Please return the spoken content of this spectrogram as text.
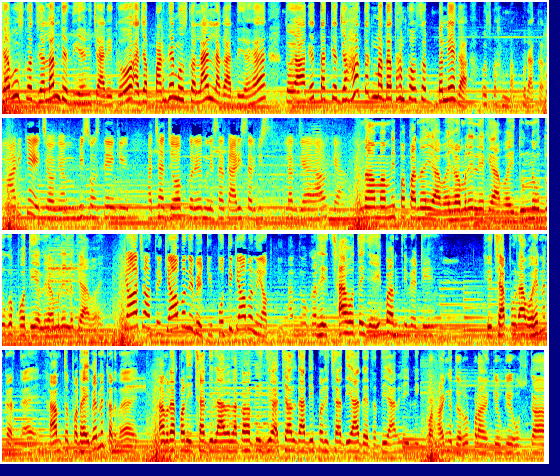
जब उसको जन्म दे दिए हैं बेचारी को और जब पढ़ने में उसको लाइन लगा दिए हैं तो आगे तक के जहाँ तक मदद हमको सब बनेगा उसको हम पूरा कर हमारी क्या इच्छा होगी? हम भी सोचते हैं कि अच्छा जॉब करे मैंने सरकारी सर्विस लग जाए और क्या? ना मम्मी पापा नहीं आवे हमरे लेके आवे दुनो दूगो पोती है हमरे लेके आवे। क्या चाहते? क्या बने बेटी? पोती क्या बने आपकी? अब तो इच्छा होते यही बनती बेटी। इच्छा पूरा वही न करता। है हम तो पढ़ेबे न करबे। हमरा परीक्षा दिलावे ला कह कि जे चल दादी परीक्षा दिया दे तो दियावे ही लिख पढ़ाएँगे ज़रूर पढ़ाएँगे क्योंकि उसका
